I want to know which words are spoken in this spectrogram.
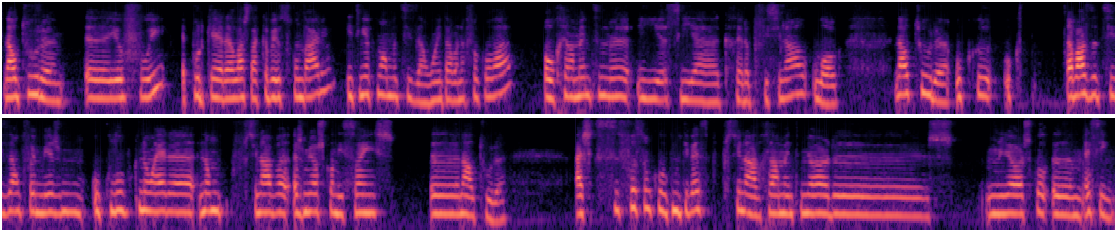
Na altura uh, eu fui, porque era lá está, acabei o secundário e tinha que tomar uma decisão. Ou entrava na faculdade ou realmente me ia seguir a carreira profissional logo. Na altura, o que, o que, a base da decisão foi mesmo o clube que não era, não me proporcionava as melhores condições uh, na altura. Acho que se fosse um clube que me tivesse proporcionado realmente melhores, melhores, uh, assim,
